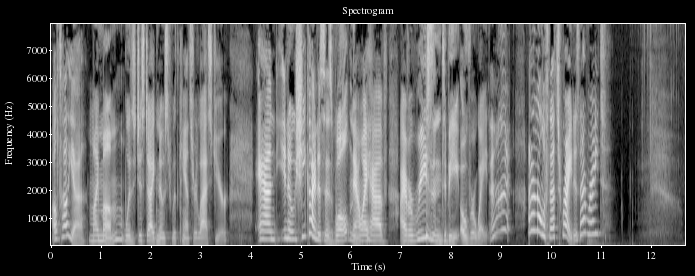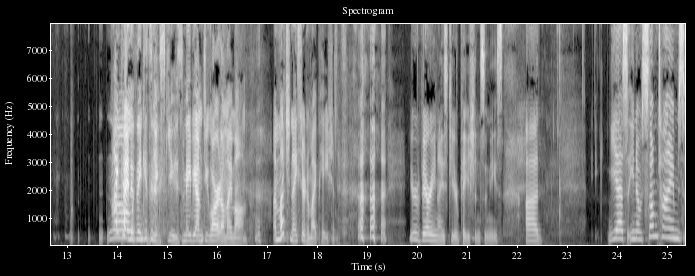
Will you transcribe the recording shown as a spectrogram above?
I'll tell you, my mom was just diagnosed with cancer last year. And, you know, she kind of says, well, now I have, I have a reason to be overweight. And I, I don't know if that's right. Is that right? No. I kind of think it's an excuse. Maybe I'm too hard on my mom. I'm much nicer to my patients. You're very nice to your patients, Anees. Uh, yes, you know, sometimes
